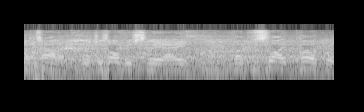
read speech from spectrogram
metallic, which is obviously a, a slight purple.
